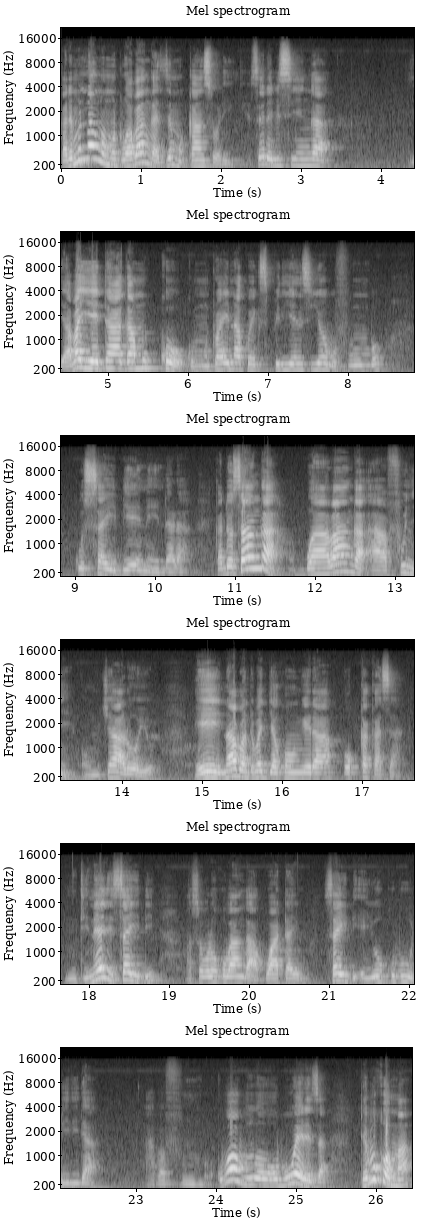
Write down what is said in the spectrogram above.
Kati munnange omuntu wabanga azze mu kansoling ebiseera ebisinga yaba yeetaagamuko ku muntu alinaku experiensi y'obufumbo ku sayidi eno endala. Kati osanga bw'abanga afunye omukyalo oyo n'abantu bajja kwongera okukakasa nti n'eri sayidi asobola okuba nga akwatayo. Sayidi ey'okubuulirira abafumbo. Kuba obuweereza tebukoma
